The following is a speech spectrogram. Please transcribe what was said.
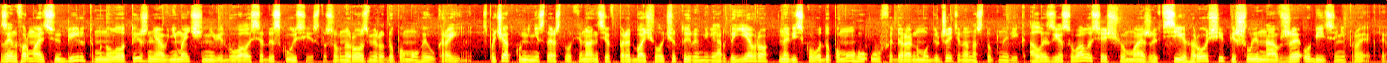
За інформацією Більд минулого тижня в Німеччині відбувалися дискусії стосовно розміру допомоги Україні. Спочатку міністерство фінансів передбачило 4 мільярди євро на військову допомогу у федеральному бюджеті на наступний рік, але з'ясувалося, що майже всі гроші пішли на вже обіцяні проекти.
